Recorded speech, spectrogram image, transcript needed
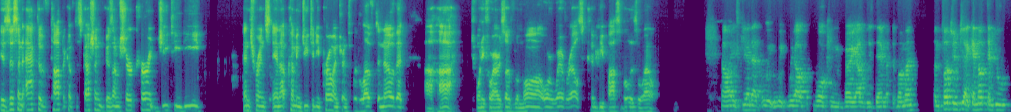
Is this an active topic of discussion? Because I'm sure current GTD entrants and upcoming GTD Pro entrants would love to know that, aha, 24 hours of Le Mans or wherever else could be possible as well. Now it's clear that we, we, we are working very hard with them at the moment. Unfortunately, I cannot tell you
